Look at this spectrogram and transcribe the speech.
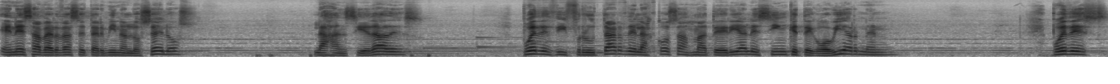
en esa verdad se terminan los celos, las ansiedades. Puedes disfrutar de las cosas materiales sin que te gobiernen. Puedes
